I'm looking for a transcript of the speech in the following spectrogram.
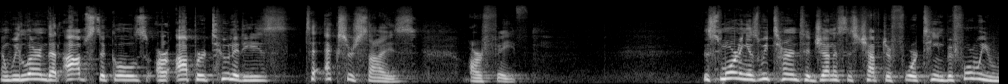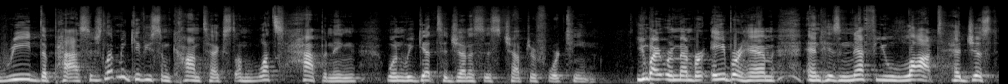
And we learned that obstacles are opportunities to exercise our faith. This morning, as we turn to Genesis chapter 14, before we read the passage, let me give you some context on what's happening when we get to Genesis chapter 14. You might remember Abraham and his nephew Lot had just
